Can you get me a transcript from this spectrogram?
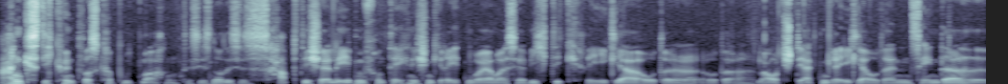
Angst, ich könnte was kaputt machen. Das ist nur dieses haptische Erleben von technischen Geräten, war ja mal sehr wichtig. Regler oder, oder Lautstärkenregler oder einen Sender, äh,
